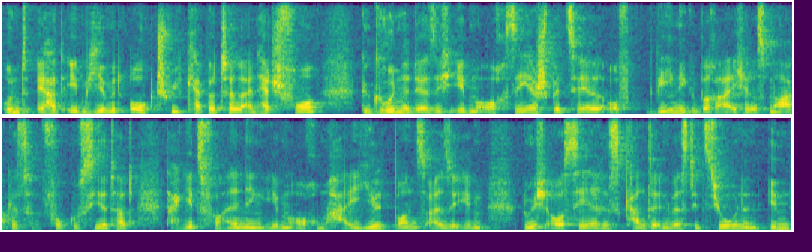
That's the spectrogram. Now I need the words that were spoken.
Und er hat eben hier mit Oak Tree Capital einen Hedgefonds gegründet, der sich eben auch sehr speziell auf wenige Bereiche des Marktes fokussiert hat. Da geht es vor allen Dingen eben auch um High Yield Bonds, also eben durchaus sehr riskante Investitionen in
